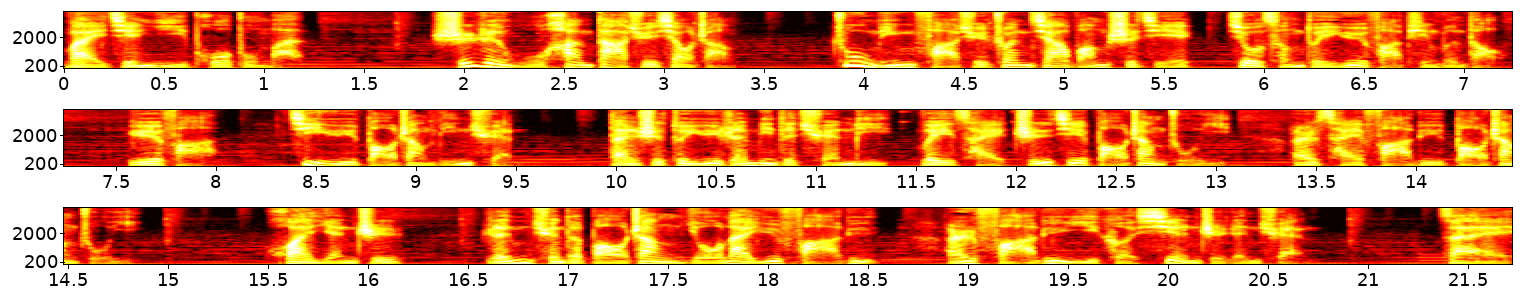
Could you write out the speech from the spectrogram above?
外间亦颇不满。时任武汉大学校长，著名法学专家王世杰就曾对约法评论道：“约法既欲保障民权，但是对于人民的权利未采直接保障主义，而采法律保障主义。换言之，人权的保障有赖于法律，而法律亦可限制人权。”在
